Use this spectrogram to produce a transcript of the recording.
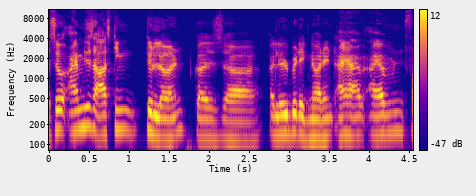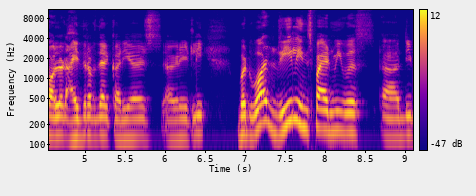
so I'm just asking to learn because uh, a little bit ignorant. I have I haven't followed either of their careers uh, greatly. But what really inspired me was uh, the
